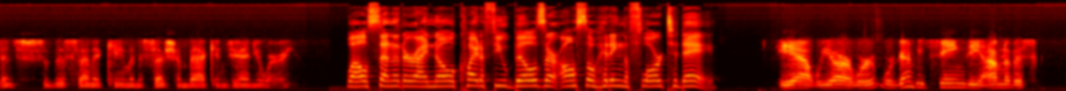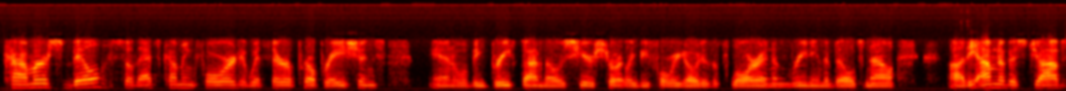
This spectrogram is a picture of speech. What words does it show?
since the Senate came into session back in January. Well, Senator, I know quite a few bills are also hitting the floor today. Yeah, we are. We're we're going to be seeing the omnibus commerce bill, so that's coming forward with their appropriations, and we'll be briefed on those here shortly before we go to the floor. And I'm reading the bills now. Uh, the omnibus jobs,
